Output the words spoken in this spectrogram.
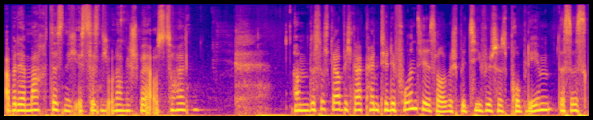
aber der macht das nicht. Ist das nicht unheimlich schwer auszuhalten? Ähm, das ist, glaube ich, gar kein Telefonseelsorge-spezifisches Problem. Das ist,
